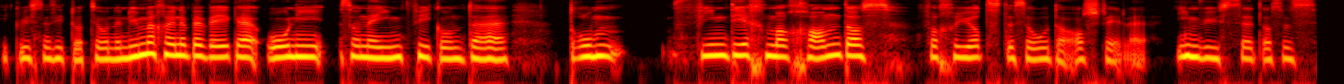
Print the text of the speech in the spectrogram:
in gewissen Situationen nicht mehr können bewegen ohne so eine Impfung. Und äh, darum finde ich, man kann das verkürzt so darstellen, im Wissen, dass es,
